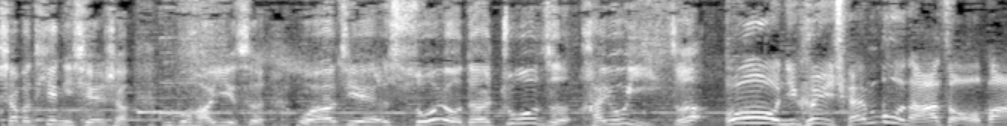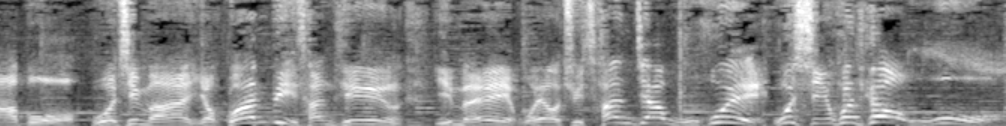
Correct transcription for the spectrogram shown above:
沙巴天尼先生，不好意思，我要借所有的桌子还有椅子。哦，你可以全部拿走，巴布。我今晚要关闭餐厅，因为我要去参加舞会。我喜欢跳舞。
